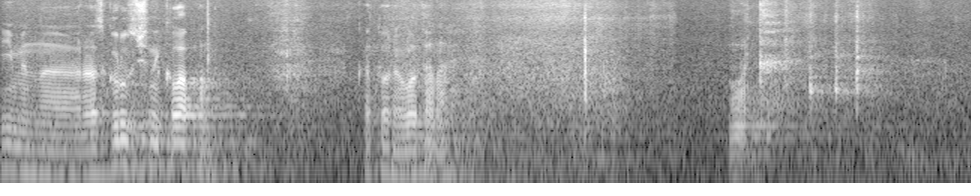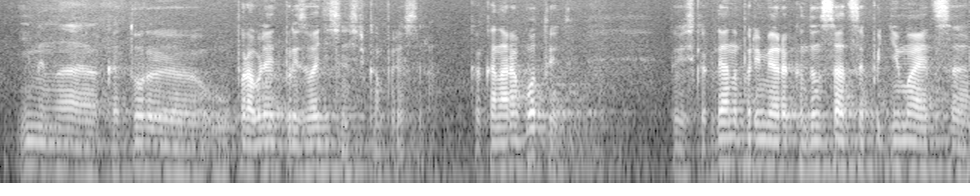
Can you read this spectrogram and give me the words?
именно разгрузочный клапан, который вот она. Вот. Именно который управляет производительностью компрессора. Как она работает? То есть, когда, например, конденсация поднимается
